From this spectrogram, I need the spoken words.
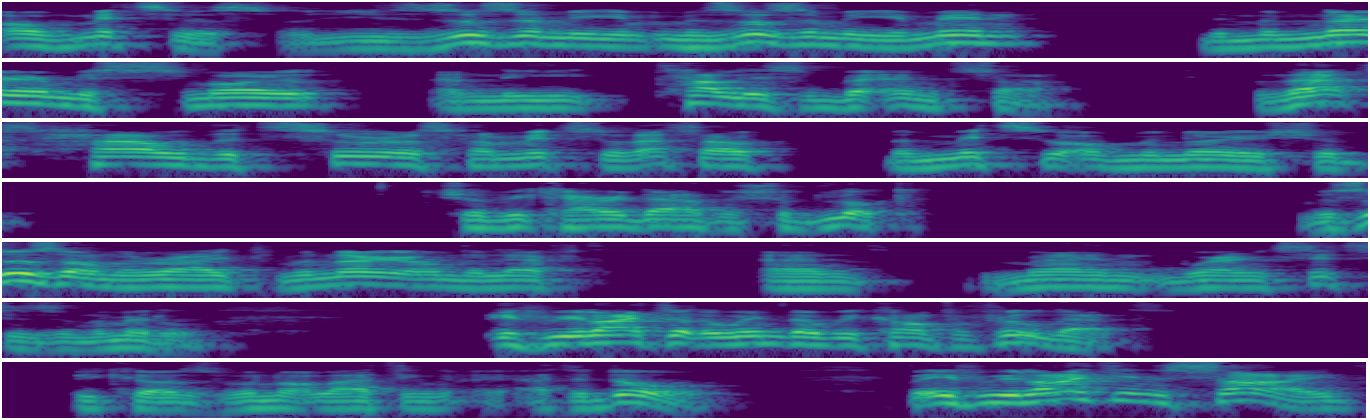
of mitzvahs. Mezuzah yamin, the menorah mismoil, and the talis be'emtza. That's how the tzuras hamitzvah, that's how the mitzvah of menorah should, should be carried out and should look. Mezuzah on the right, menorah on the left, and man wearing tzitzis in the middle. If we light at the window, we can't fulfill that because we're not lighting at the door. But if we light inside,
